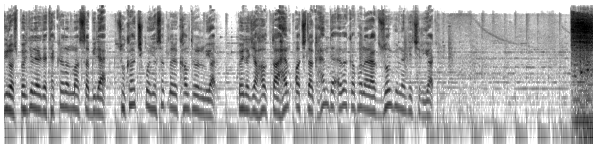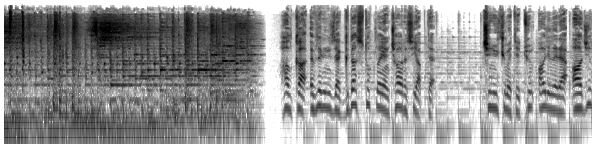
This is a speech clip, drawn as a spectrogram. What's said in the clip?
Virüs bölgelerde tekrarlanmazsa bile sokağa çıkma yasakları kaldırılmıyor. Böylece halk da hem açlık hem de eve kapanarak zor günler geçiriyor. Halka evlerinize gıda stoklayın çağrısı yaptı. Çin hükümeti tüm ailelere acil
